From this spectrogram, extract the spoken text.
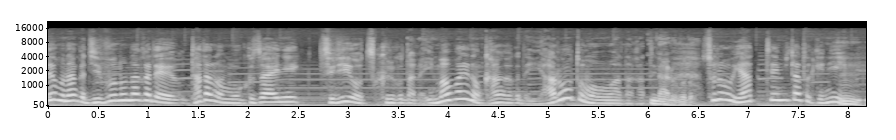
でもなんか自分の中でただの木材にツリーを作ることなんか今までの感覚でやろうとも思わなかったなるほど。それをやってみた時に、うん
